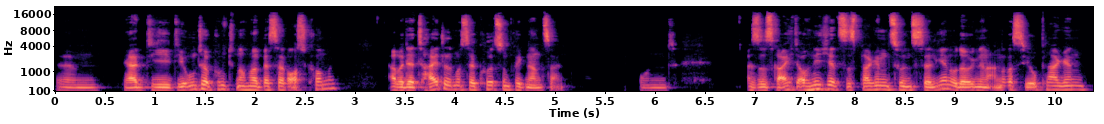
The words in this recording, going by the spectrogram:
ähm, ja, die, die Unterpunkte nochmal besser rauskommen. Aber der Titel muss ja kurz und prägnant sein. Und also es reicht auch nicht, jetzt das Plugin zu installieren oder irgendein anderes SEO-Plugin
